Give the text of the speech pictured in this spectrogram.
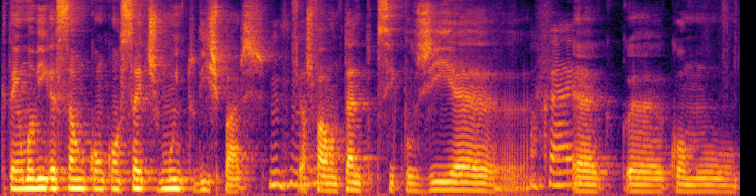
que tem uma ligação com conceitos muito dispares. que Eles falam tanto de psicologia Ok. eh, eh, como,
